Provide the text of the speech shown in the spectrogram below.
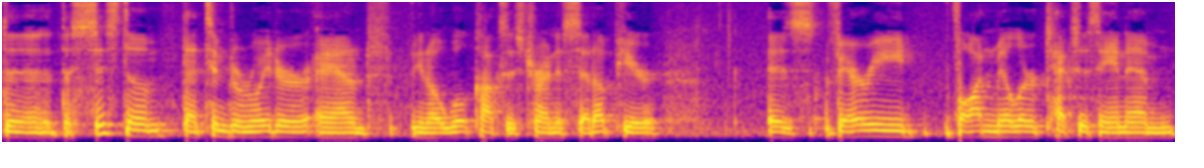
the the system that Tim DeRuyter and you know Wilcox is trying to set up here is very Von Miller Texas A&M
